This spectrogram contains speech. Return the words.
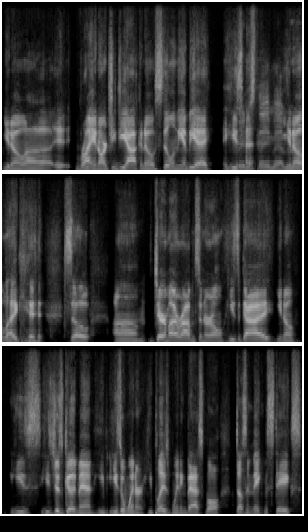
You know, uh, it, Ryan Arcidiacono still in the NBA. He's Greatest name ever. you know, like so. Um, Jeremiah Robinson Earl, he's a guy. You know, he's he's just good, man. He he's a winner. He plays winning basketball. Doesn't make mistakes.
